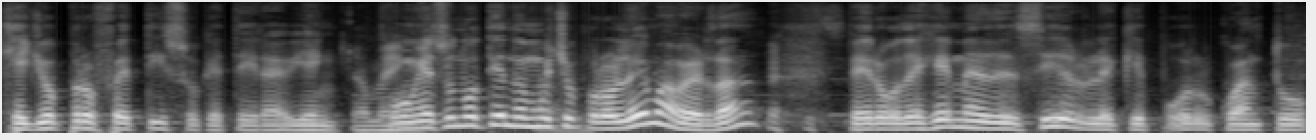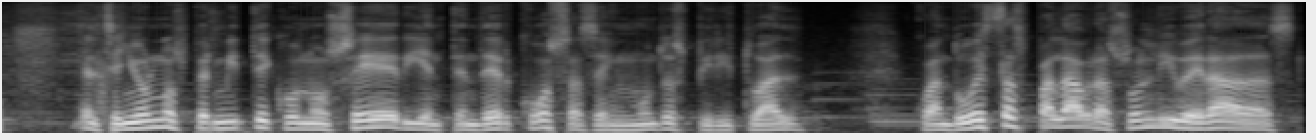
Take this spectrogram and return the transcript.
que yo profetizo que te irá bien. Con eso no tiene mucho problema, ¿verdad? Pero déjeme decirle que por cuanto el Señor nos permite conocer y entender cosas en el mundo espiritual, cuando estas palabras son liberadas,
